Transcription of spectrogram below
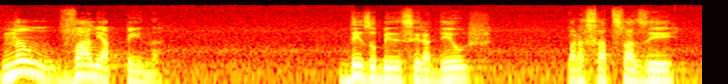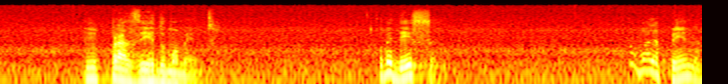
Não vale a pena desobedecer a Deus para satisfazer um prazer do momento. Obedeça. Não vale a pena.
